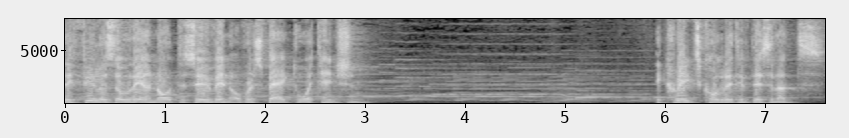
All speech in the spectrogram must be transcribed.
They feel as though they are not deserving of respect or attention. It creates cognitive dissonance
